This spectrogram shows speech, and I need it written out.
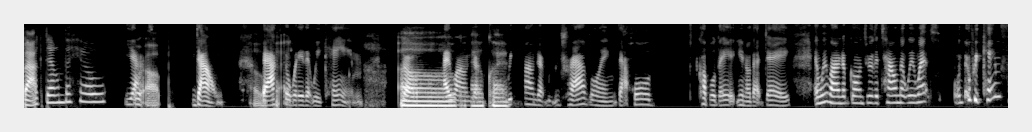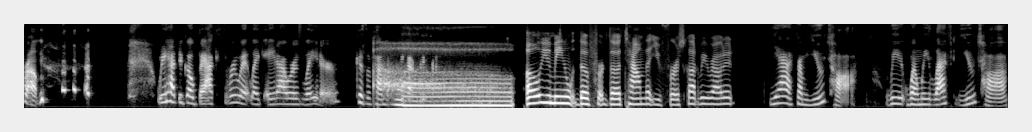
back down the hill yes or up? down back the way that we came So Oh, I okay, wound up, okay. we wound up traveling that whole couple day, you know, that day, and we wound up going through the town that we went, that we came from. we had to go back through it like eight hours later because of how much we got. re- Oh, oh, you mean the for the town that you first got rerouted? Yeah, from Utah. We when we left Utah,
